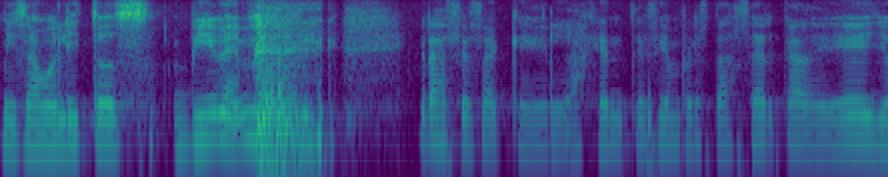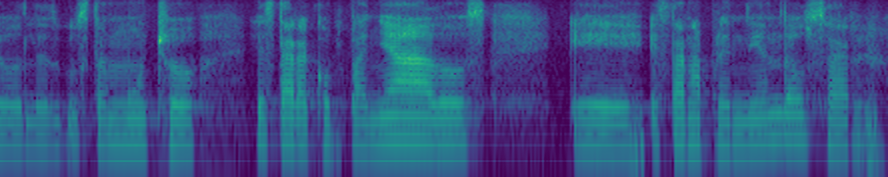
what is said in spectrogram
Mis abuelitos viven gracias a que la gente siempre está cerca de ellos, les gusta mucho estar acompañados, eh, están aprendiendo a usar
